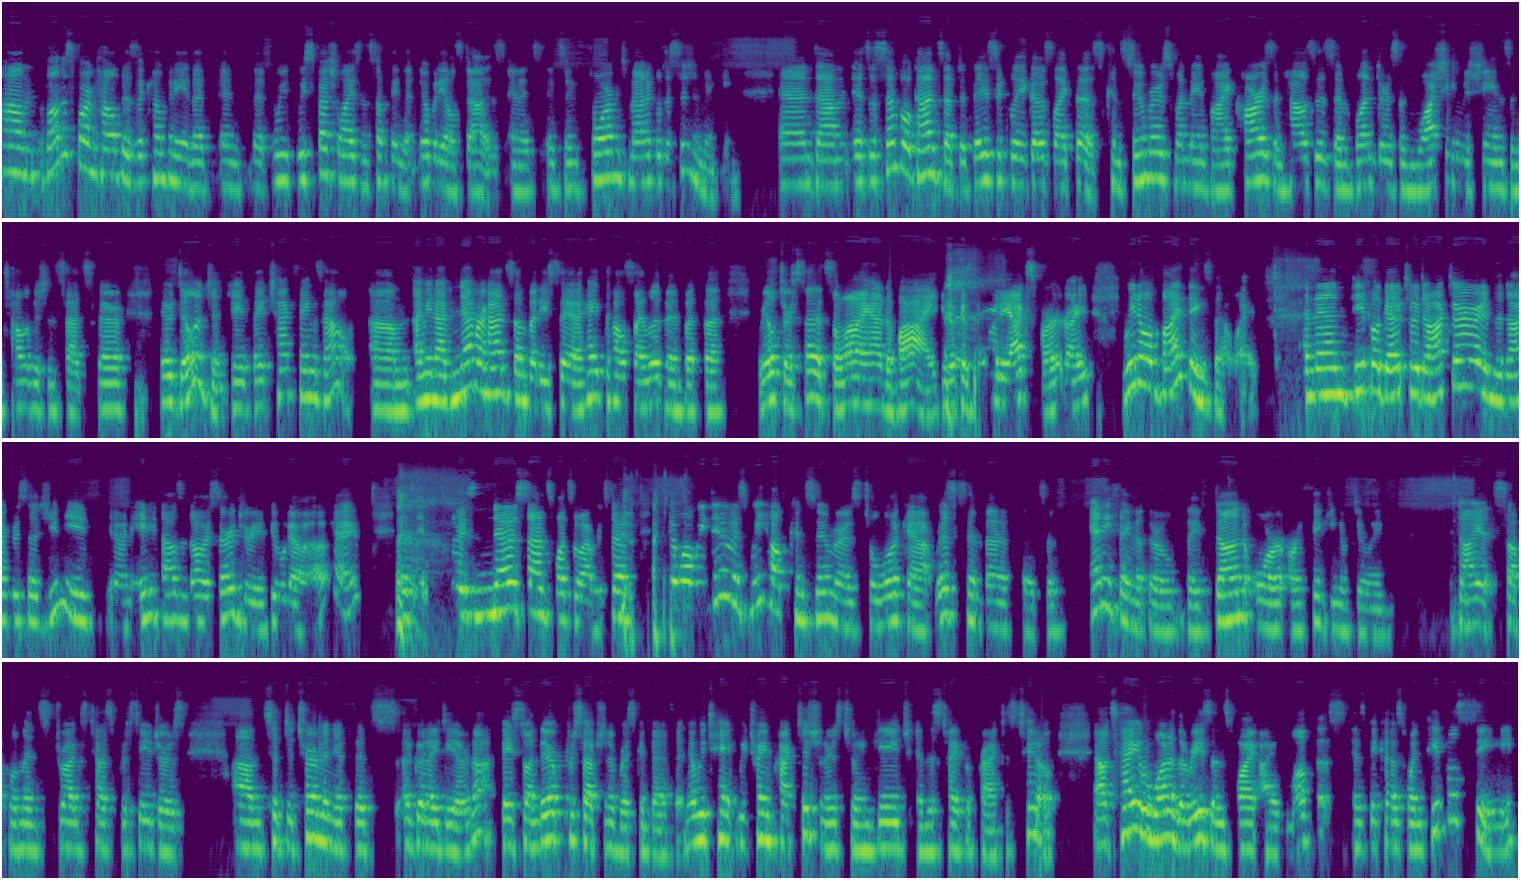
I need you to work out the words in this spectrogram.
Um, Wellness Forum Health is a company that and that we, we specialize in something that nobody else does, and it's it's informed medical decision making. And um, it's a simple concept. It basically goes like this consumers, when they buy cars and houses and blenders and washing machines and television sets, they're, they're diligent. They, they check things out. Um, I mean, I've never had somebody say, I hate the house I live in, but the realtor said it's the one I had to buy, you know, because they were the expert, right? We don't buy things that way. And then people go to a doctor and the doctor says, you need, you know, an $80,000 surgery. And people go, okay. There's no sense whatsoever. So, so what we do is we help consumers to look at risks and benefits of anything that they're, they've done or are thinking of doing diet, supplements, drugs, test procedures um, to determine if it's a good idea or not based on their perception of risk and benefit. Now, we, ta- we train practitioners to engage in this type of practice too. Now, I'll tell you one of the reasons why I love this is because when people see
